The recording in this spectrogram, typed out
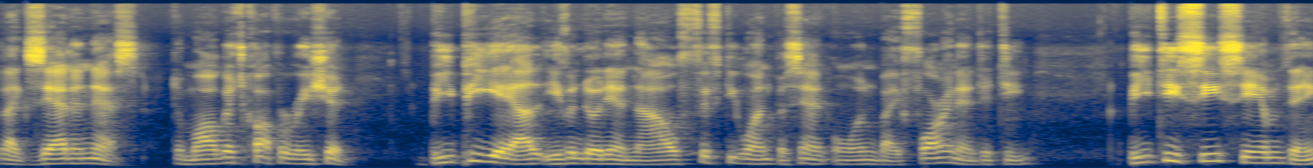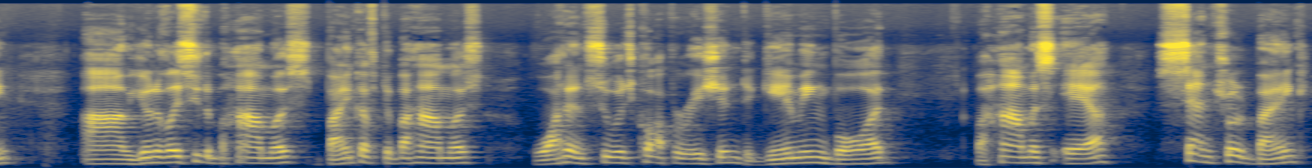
like ZNS, the Mortgage Corporation, BPL, even though they're now 51% owned by foreign entity, BTC, same thing, uh, University of the Bahamas, Bank of the Bahamas, Water and Sewage Corporation, the Gaming Board, Bahamasair, Central Bank,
